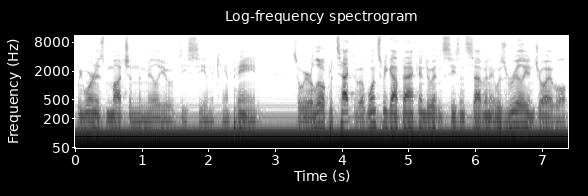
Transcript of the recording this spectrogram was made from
we weren't as much in the milieu of DC in the campaign, so we were a little protected. But once we got back into it in season seven, it was really enjoyable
